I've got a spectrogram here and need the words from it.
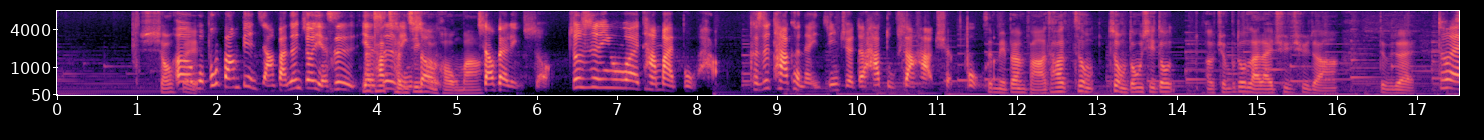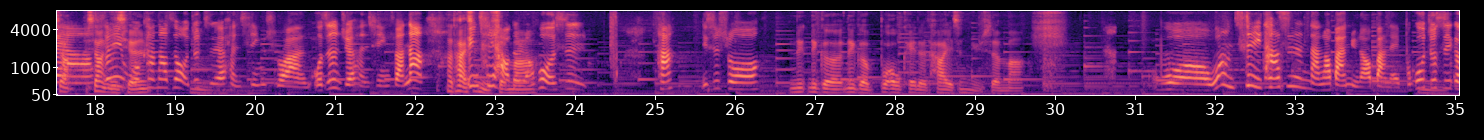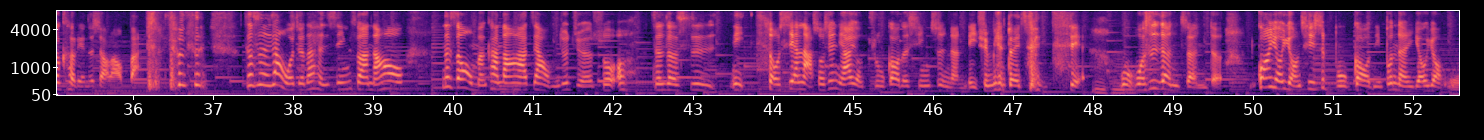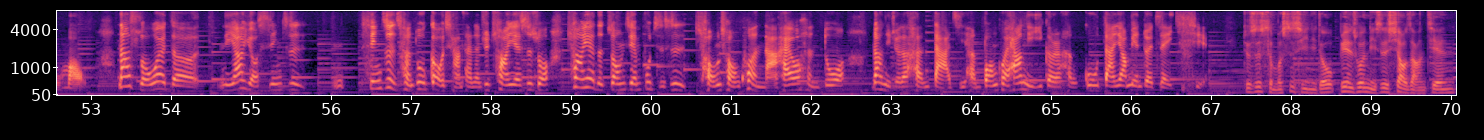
消费。呃，我不方便讲，反正就也是也是零售。他曾经很红吗？消费零售，就是因为他卖不好，可是他可能已经觉得他赌上他的全部。这没办法，他这种这种东西都。呃全部都来来去去的啊，对不对？对啊，像像以前，所以我看到之后我就觉得很心酸，嗯、我真的觉得很心酸。那那他运气好的人，或者是，哈，你是说那那个那个不 OK 的，他也是女生吗？我忘记他是男老板女老板嘞，不过就是一个可怜的小老板，嗯、就是就是让我觉得很心酸。然后那时候我们看到他这样，我们就觉得说，哦，真的是你首先啦，首先你要有足够的心智能力去面对这一切。嗯、我我是认真的，光有勇气是不够，你不能有勇无谋。那所谓的你要有心智。心智程度够强才能去创业，是说创业的中间不只是重重困难，还有很多让你觉得很打击、很崩溃，还有你一个人很孤单要面对这一切。就是什么事情你都，变成说你是校长兼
